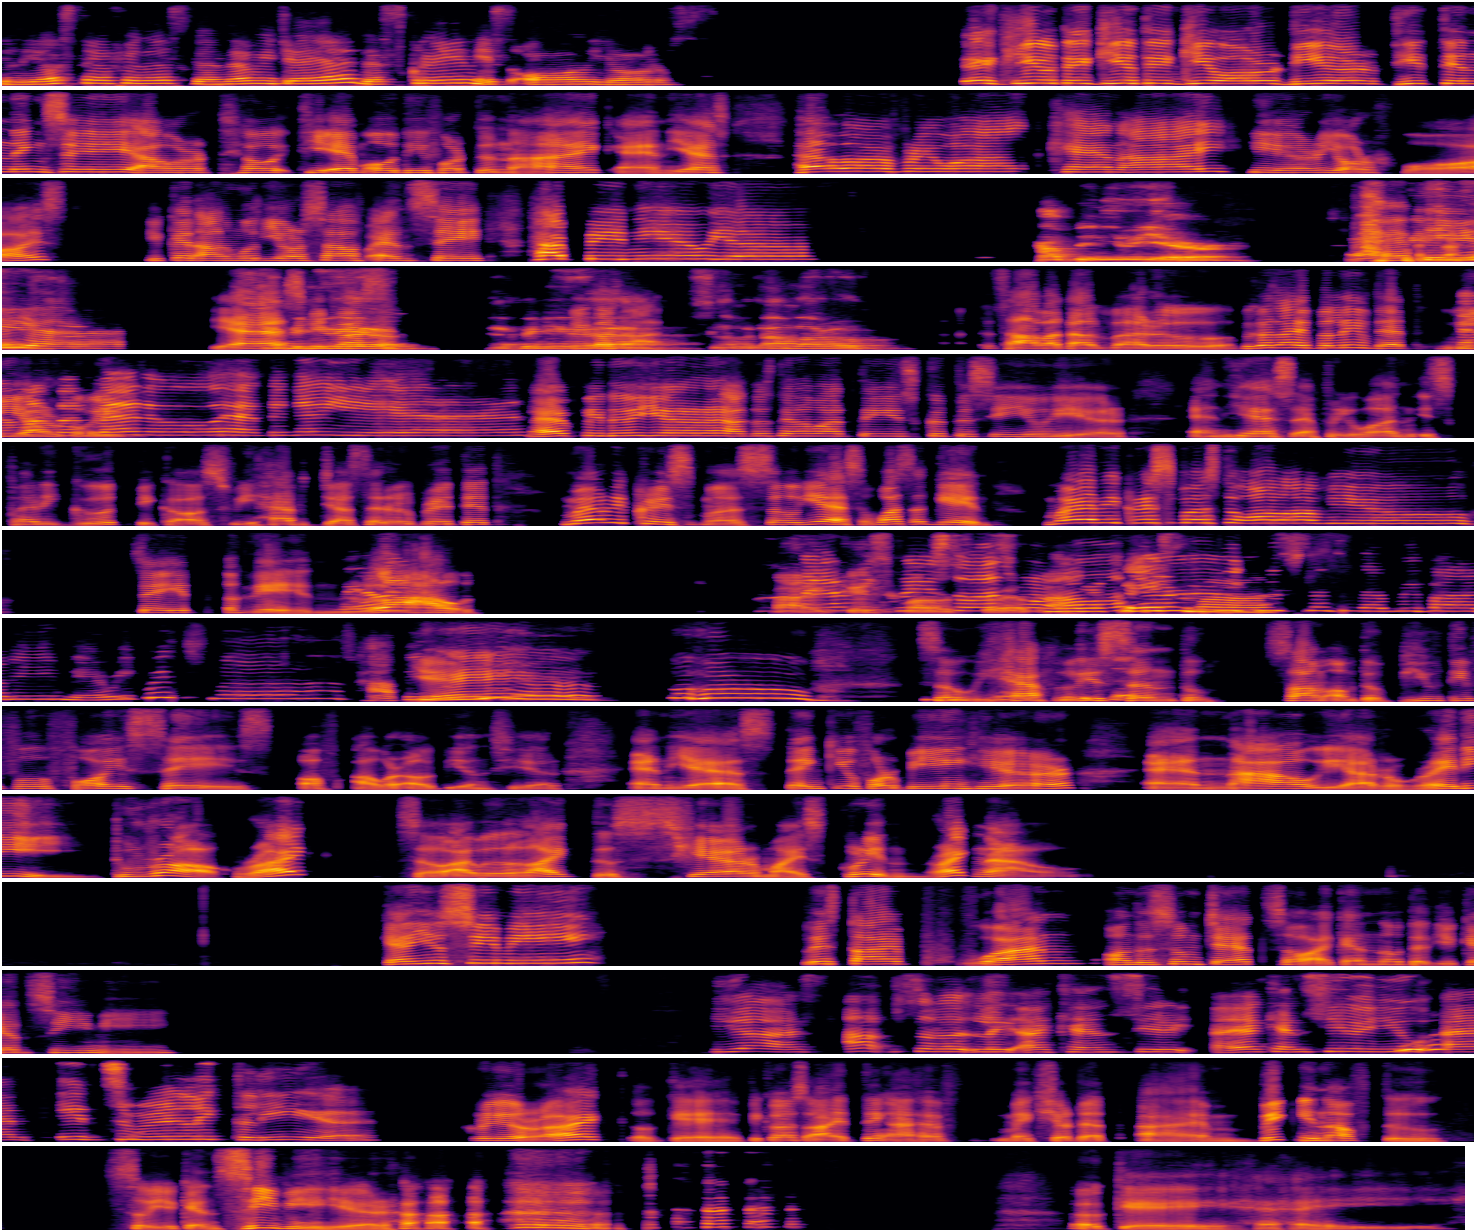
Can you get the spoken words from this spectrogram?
Ilios Theophilus Gandawijaya, the screen is all yours. Thank you, thank you, thank you, our dear Titin Ningsi, our TMOD for tonight. And yes, hello everyone. Can I hear your voice? You can unmute yourself and say Happy New Year. Happy New Year. Happy New Year. Yes, Happy New because Year. Happy New Year. Selamat tahun baru. Selamat tahun baru. Because I believe that we are Selamat tahun going baru. Happy New Year. Happy New Year, Agus Nelwati. It's good to see you here. And yes, everyone, it's very good because we have just celebrated Merry Christmas. So yes, once again, Merry Christmas to all of you. Say it again, Merry- loud. Merry Merry Christmas Christmas for Merry all. Christmas. Merry Christmas, everybody. Merry Christmas. Happy New Year. Woohoo! So we have listened to some of the beautiful voices of our audience here. And yes, thank you for being here. And now we are ready to rock, right? So I would like to share my screen right now. Can you see me? Please type one on the Zoom chat so I can know that you can see me. Yes, absolutely. I can see I can see you mm-hmm. and it's really clear. Clear, right? Okay, because I think I have make sure that I'm big enough to so you can see me here. okay, hey.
